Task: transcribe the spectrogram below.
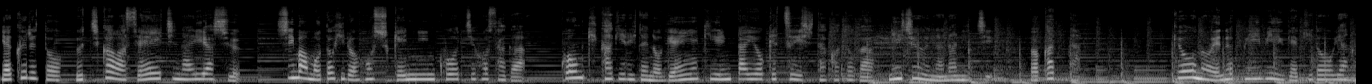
ヤクルト、内川誠一内野手、島本博保守兼任コーチ補佐が、今季限りでの現役引退を決意したことが27日、分かった。今日の NPB 激動やな。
